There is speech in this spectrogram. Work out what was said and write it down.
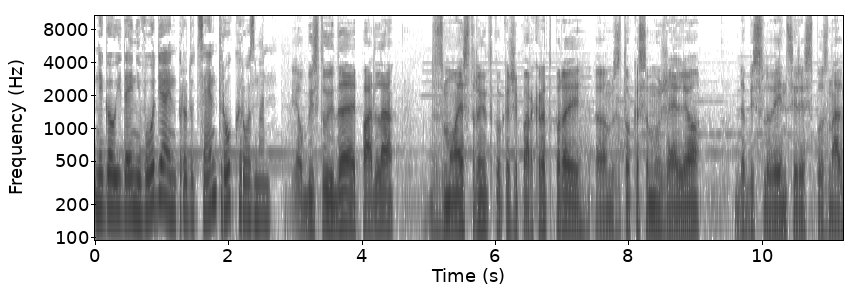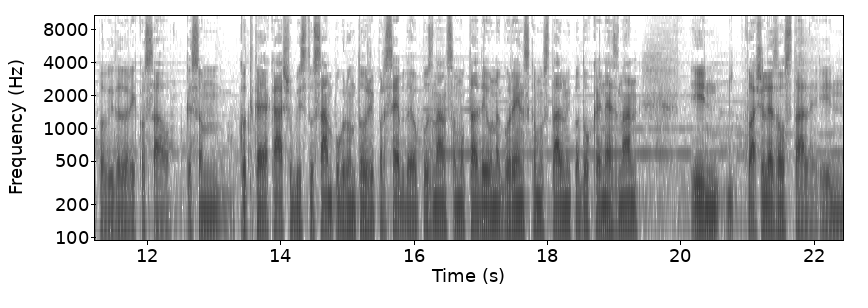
Njegov idejni vodja in producent Rok Rozman. Ja, v bistvu ideja je padla z moje strani, kot že parkrat prej, um, zato ker sem v željo, da bi Slovenci res spoznali pa videli reko Savo. Ker sem kot kajakaš v bistvu sam pogruntal že pri sebi, da jo poznam samo ta del na Gorenskem, ostalimi pa dokaj neznan in kva še le za ostale. In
